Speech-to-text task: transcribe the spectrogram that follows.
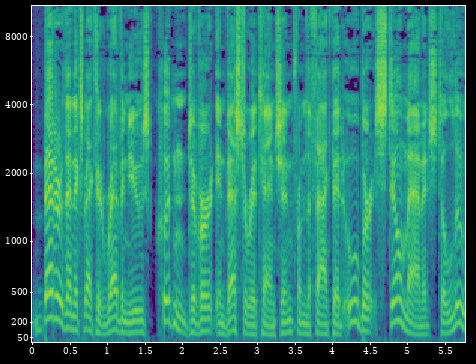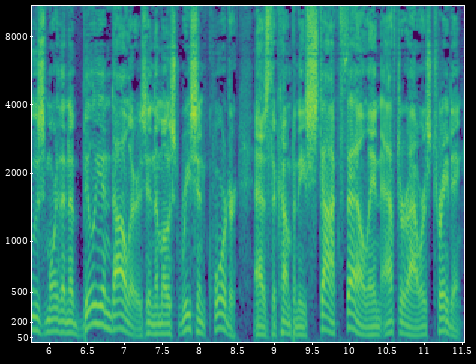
Better than expected revenues couldn't divert investor attention from the fact that Uber still managed to lose more than a billion dollars in the most recent quarter as the company's stock fell in after hours trading.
